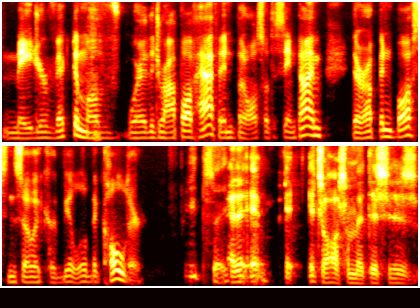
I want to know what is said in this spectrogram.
major victim of where the drop off happened. But also at the same time, they're up in Boston, so it could be a little bit colder. Pete's sake, And it, it, it- it's awesome that this is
